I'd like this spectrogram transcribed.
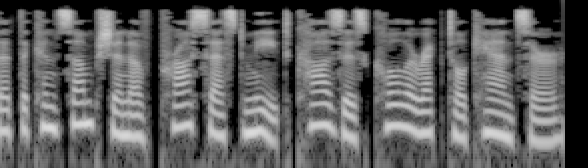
that the consumption of processed meat causes colorectal cancer.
